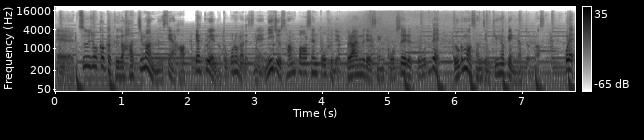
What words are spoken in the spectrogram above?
え、通常価格が8万2800円のところがですね、23%オフでプライムで先行セールということで、6万3900円になっております。これ、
